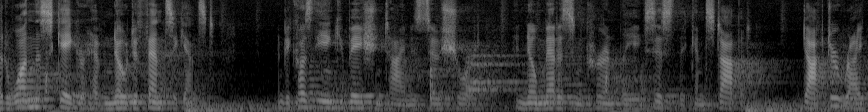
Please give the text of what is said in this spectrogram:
but one the Skager have no defense against. And because the incubation time is so short, and no medicine currently exists that can stop it, Dr. Reich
